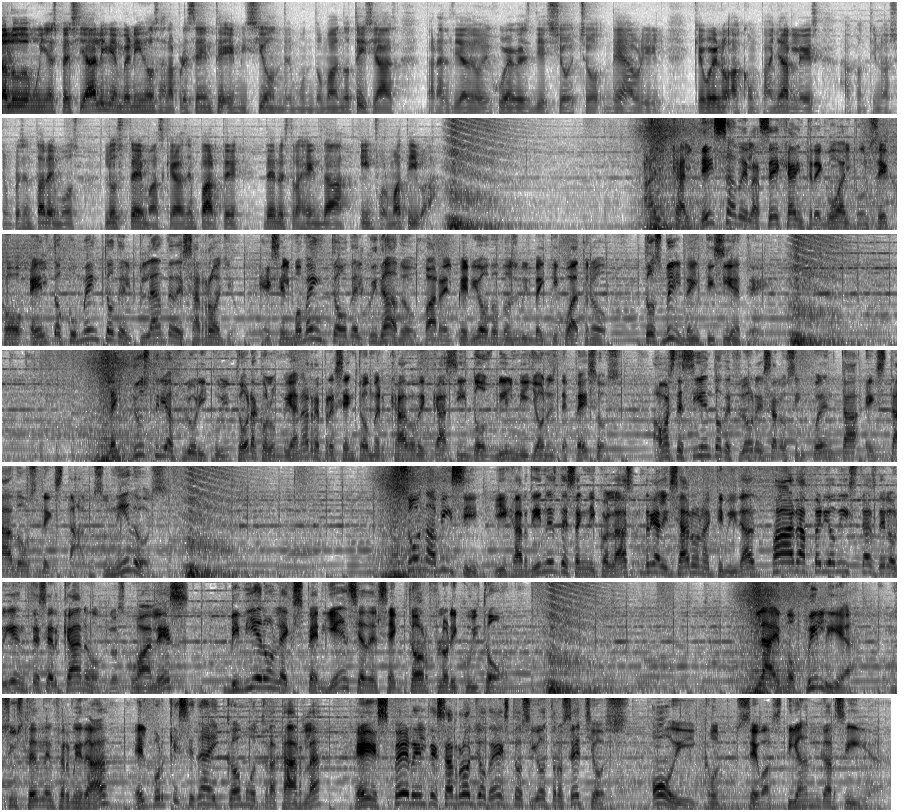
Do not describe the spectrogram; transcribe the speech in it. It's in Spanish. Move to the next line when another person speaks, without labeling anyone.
Saludo muy especial y bienvenidos a la presente emisión de Mundo Más Noticias para el día de hoy jueves 18 de abril. Qué bueno acompañarles. A continuación presentaremos los temas que hacen parte de nuestra agenda informativa.
Alcaldesa de La Ceja entregó al Consejo el documento del Plan de Desarrollo. Es el momento del cuidado para el periodo 2024-2027. La industria floricultora colombiana representa un mercado de casi 2 mil millones de pesos, abasteciendo de flores a los 50 estados de Estados Unidos. Zona Bici y Jardines de San Nicolás realizaron actividad para periodistas del Oriente Cercano, los cuales vivieron la experiencia del sector floricultor. La hemofilia. ¿Conoce usted la enfermedad? ¿El por qué se da y cómo tratarla? Espere el desarrollo de estos y otros hechos hoy con Sebastián García.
